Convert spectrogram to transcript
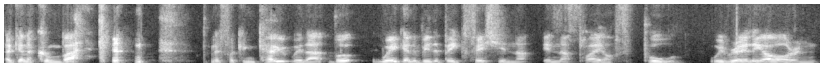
are going to come back. if I can cope with that, but we're going to be the big fish in that in that playoff pool. We really are, and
